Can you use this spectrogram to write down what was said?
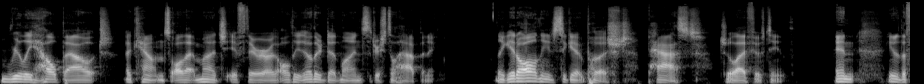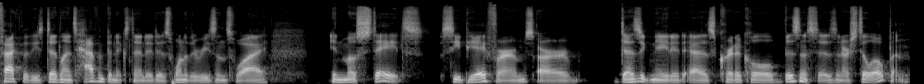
really help out accountants all that much if there are all these other deadlines that are still happening. Like it all needs to get pushed past July 15th. And you know the fact that these deadlines haven't been extended is one of the reasons why in most states CPA firms are designated as critical businesses and are still open.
